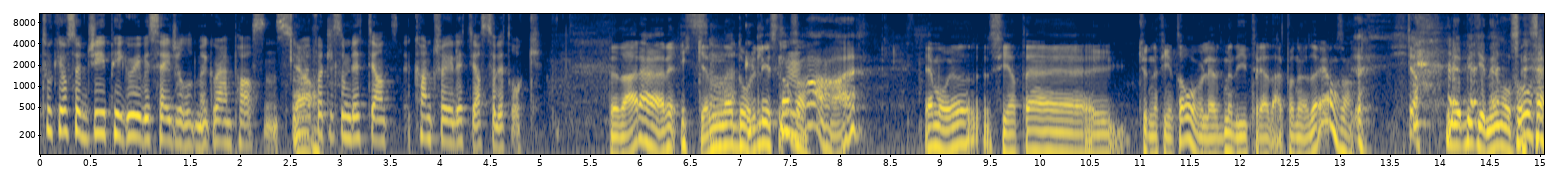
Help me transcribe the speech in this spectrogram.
tok jeg også GP Greevy Sagel med Gram Parsons. Så Ja. jeg har fått liksom litt country, litt jazz og litt rock. Det der er ikke en dårlig liste, altså. Nei. Jeg må jo si at jeg kunne fint ha overlevd med de tre der på Nødøy, altså. Ja, med bikinien også. Så.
